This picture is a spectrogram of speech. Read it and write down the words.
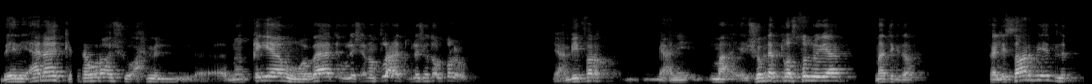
بيني أنا كثورة شو أحمل من قيم ومبادئ وليش أنا طلعت وليش هذول طلعوا. يعني في فرق يعني ما شو بدك توصل له إياه؟ ما تقدر. فاللي صار بادلب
